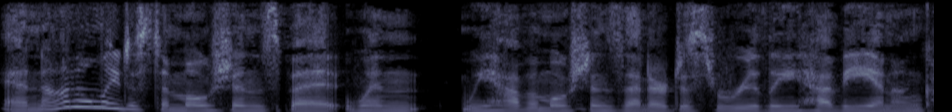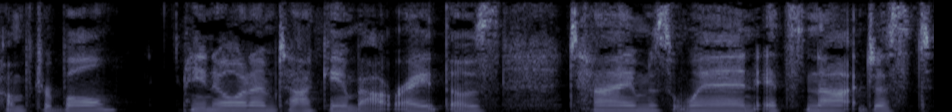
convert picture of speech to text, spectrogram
And not only just emotions, but when we have emotions that are just really heavy and uncomfortable, You know what I'm talking about, right? Those times when it's not just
